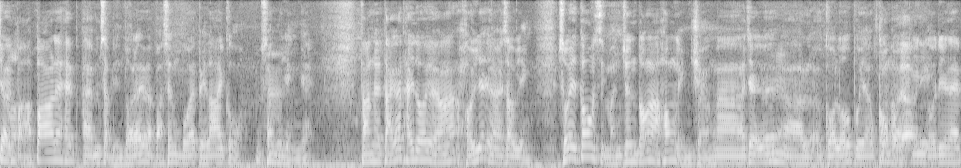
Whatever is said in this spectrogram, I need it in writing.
即係爸爸咧喺誒五十年代咧，因為白色恐怖咧被拉過，受過刑嘅。但係大家睇到一樣啊，佢一樣係受刑，所以當時民進黨啊康寧祥啊，即係嗰啲啊個老輩啊江宏堅嗰啲咧，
